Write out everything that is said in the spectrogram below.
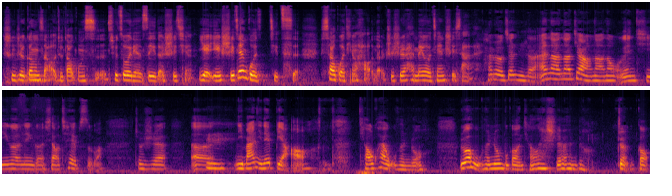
甚至更早就到公司去做一点自己的事情，也也实践过几次，效果挺好的，只是还没有坚持下来，还没有坚持下来。哎，那那这样，那那我给你提一个那个小 tips 吧，就是呃，你把你那表 调快五分钟，如果五分钟不够，你调快十分钟。准够，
